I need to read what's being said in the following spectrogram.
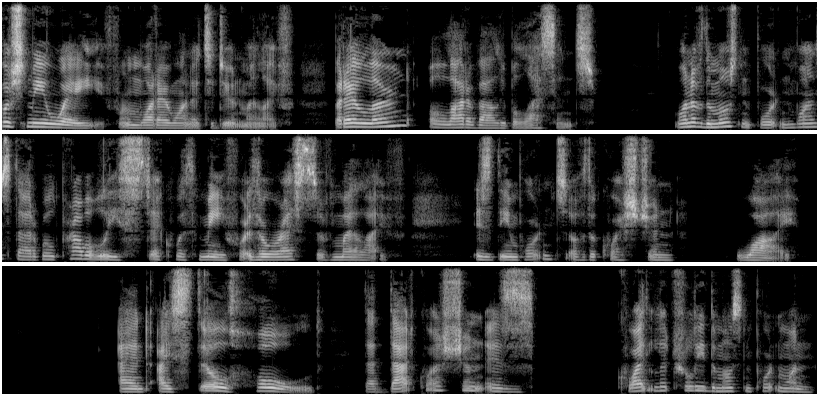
pushed me away from what I wanted to do in my life. But I learned a lot of valuable lessons. One of the most important ones that will probably stick with me for the rest of my life is the importance of the question, why? And I still hold that that question is quite literally the most important one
